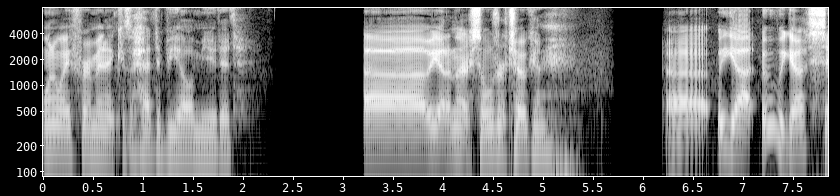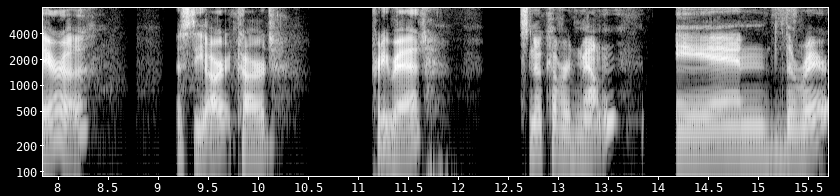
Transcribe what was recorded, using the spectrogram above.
went away for a minute because I had to be all muted. Uh, we got another soldier token. Uh, we got, ooh, we got Serra. That's the art card. Pretty rad. Snow-covered mountain. And the rare,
